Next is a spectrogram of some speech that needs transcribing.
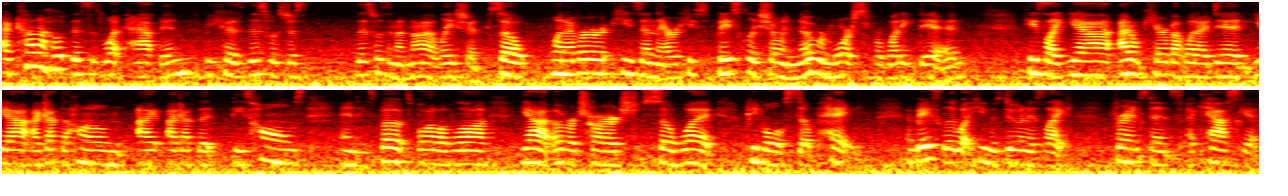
I kind of hope this is what happened because this was just this was an annihilation. So whenever he's in there, he's basically showing no remorse for what he did. He's like, yeah, I don't care about what I did. Yeah, I got the home, I, I got the these homes and these boats, blah blah blah. Yeah, overcharged. So what? People will still pay. And basically, what he was doing is like, for instance, a casket.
